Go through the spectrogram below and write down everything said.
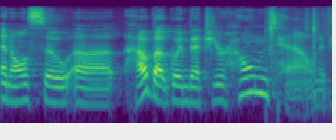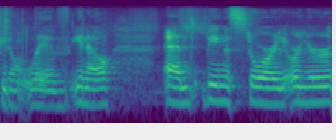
And also, uh, how about going back to your hometown if you don't live, you know, and being a story or your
